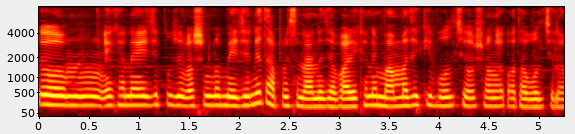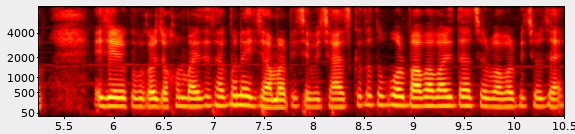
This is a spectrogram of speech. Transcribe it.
তো এখানে এই যে পুজোর বাসনগুলো মেজে নিয়ে তারপরে স্নানে যাব। আর এখানে মাম্মা যে কী বলছে, ওর সঙ্গে কথা বলছিলাম। এই যে এরকম করে যখন বাড়িতে থাকবে না, এই যে আমার পিছে পিছে, আজকে তো তবু ওর বাবা বাড়িতে আছে, ওর বাবার পিছেও যায়।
